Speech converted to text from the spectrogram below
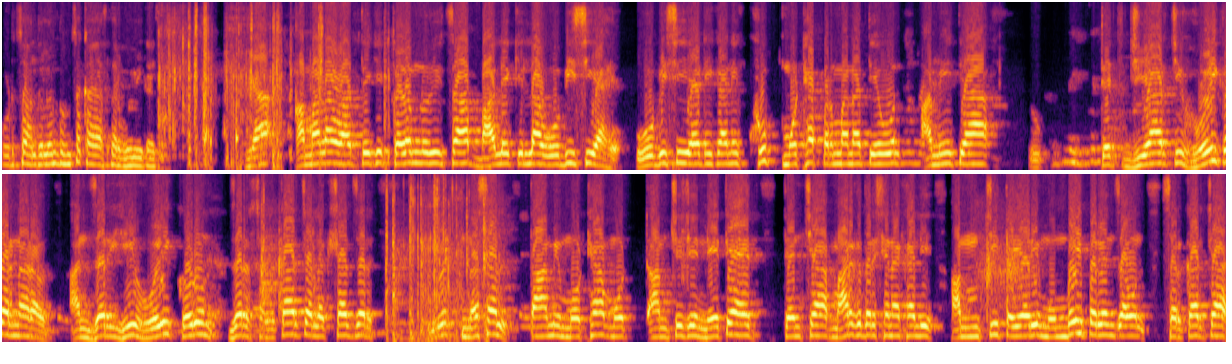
पुढचं आंदोलन तुमचं काय असणार भूमिका? या आम्हाला वाटते की कळमनुरीचा बालेकिल्ला ओबीसी आहे. ओबीसी या ठिकाणी खूप मोठ्या प्रमाणात येऊन आम्ही त्या जी ची होळी करणार आहोत. आणि जर ही होळी करून जर सरकारच्या लक्षात जर येत नसेल तर आम्ही मोठ्या मोठ आमचे जे नेते आहेत त्यांच्या मार्गदर्शनाखाली आमची तयारी मुंबईपर्यंत जाऊन सरकारच्या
